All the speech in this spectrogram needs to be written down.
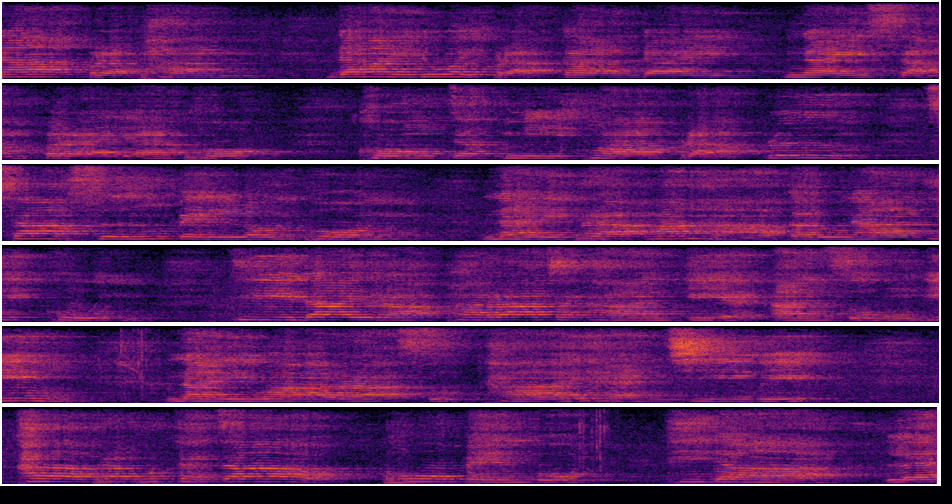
นาคประพันธ์ ได้ด้วยประการใดในสัมปรายภพคงจะมีความปราบปลื้มซาบซึ้งเป็นล้นพ้น ในพระมหากรุณาธิคุณ ที่ได้รับพระราชทานเกียรติอันสูงยิ่ง ในวาระสุดท้ายแห่งชีวิต ข้าพระพุทธเจ้า ผู้เป็นบุตรธิดาและ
